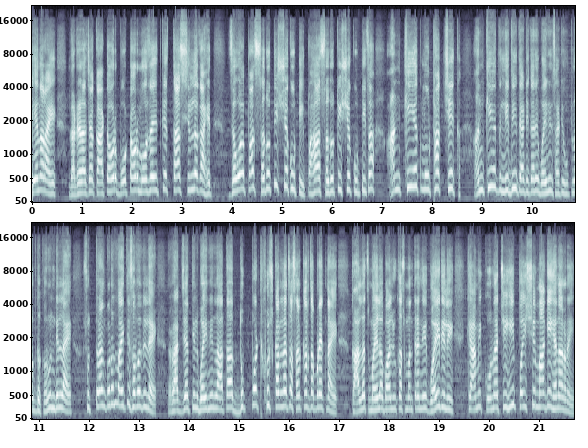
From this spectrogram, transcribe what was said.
येणार आहे. घड्याळाच्या काटावर बोटावर मोजा इतके तास शिल्लक आहेत. जवळपास सदोतीसशे कोटी. पहा सदोतीसशे कोटीचा आणखी एक मोठा चेक आणखी एक निधी त्या ठिकाणी बहिणींसाठी उपलब्ध करून दिला आहे सूत्रांकडून माहिती समजलेली आहे. राज्यातील बहिणींना आता दुप्पट खुश करण्याचा सरकारचा प्रयत्न आहे. कालच महिला बालविकास मंत्र्यांनी ग्वाही दिली की आम्ही कोणाचीही पैसे मागे घेणार नाही.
